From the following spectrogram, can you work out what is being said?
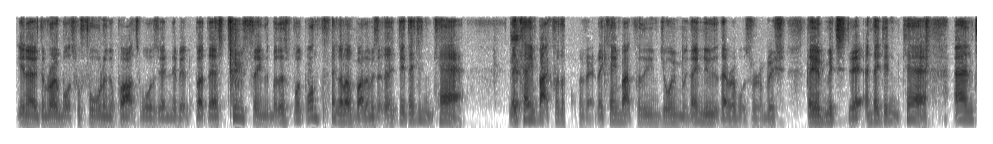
you know the robots were falling apart towards the end of it. But there's two things. But there's one thing I love about them is that they, they didn't care. They Yeah. came back for the fun of it. They came back for the enjoyment. They knew that their robots were rubbish. They admitted it, and they didn't care. And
